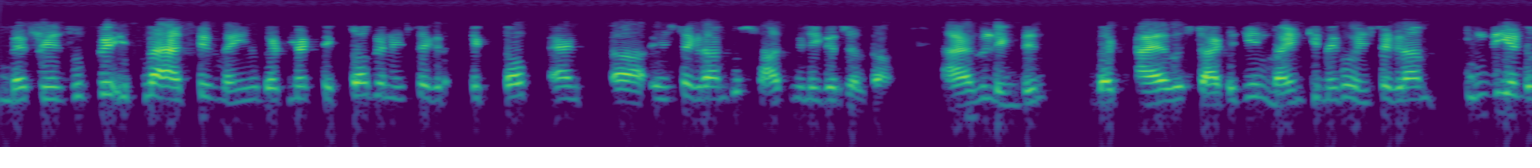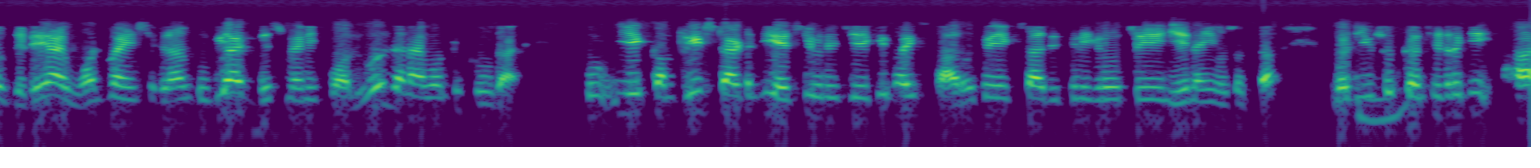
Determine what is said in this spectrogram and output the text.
मैं फेसबुक पे इतना एक्टिव नहीं हूँ बट मैं TikTok and Instagram TikTok and Instagram को साथ में लेकर चलता हूँ I have LinkedIn but I have a strategy in mind कि मेरे को Instagram in the end of the day I want my Instagram to be at this many followers and I want to grow that. तो ये कंप्लीट स्ट्रैटेजी ऐसी होनी चाहिए कि भाई सारों पे एक साथ इतनी ग्रोथ चाहिए ये नहीं हो सकता। बट यू शुड कंसिडर कि हाँ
